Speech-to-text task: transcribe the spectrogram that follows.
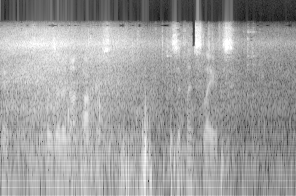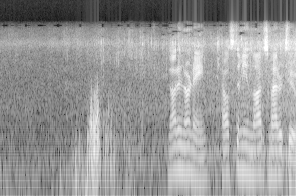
Okay, those are the non-talkers. Disciplined slaves. Not in our name. Palestinian lives matter too.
